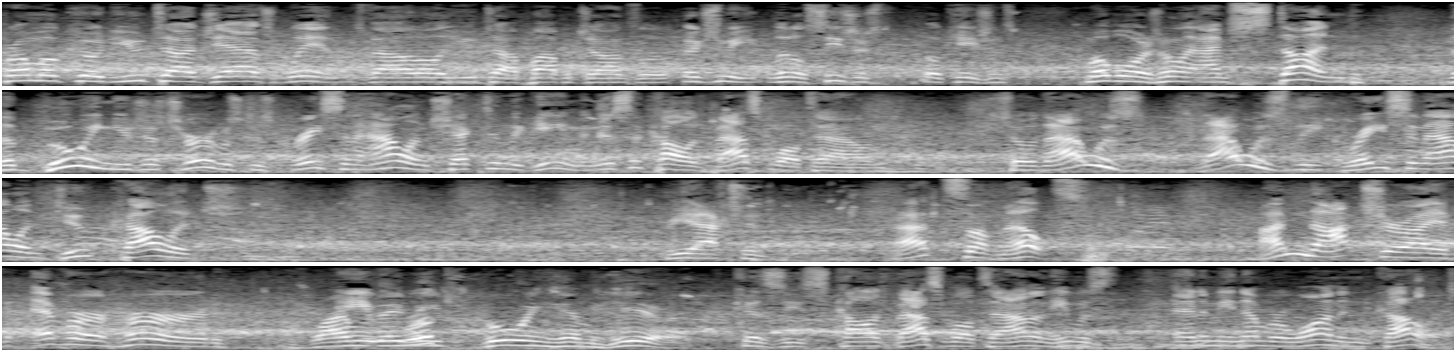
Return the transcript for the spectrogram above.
promo code Utah Jazz Wins. Valid all Utah Papa John's, excuse me, Little Caesars locations. Mobile orders only. I'm stunned. The booing you just heard was because Grayson Allen checked in the game, and this is a college basketball town. So that was that was the Grayson Allen Duke College reaction. That's something else. I'm not sure I have ever heard. Why would they rook- be booing him here? Because he's college basketball town and he was enemy number one in college.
